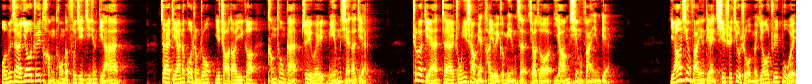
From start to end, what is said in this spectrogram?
我们在腰椎疼痛的附近进行点按。在点按的过程中，你找到一个疼痛感最为明显的点，这个点在中医上面它有一个名字，叫做阳性反应点。阳性反应点其实就是我们腰椎部位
